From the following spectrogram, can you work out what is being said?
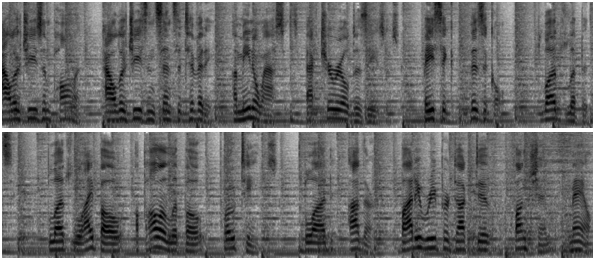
allergies and pollen, allergies and sensitivity, amino acids, bacterial diseases, basic physical, blood lipids, blood lipo, apolipo proteins, blood other, body reproductive function male,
